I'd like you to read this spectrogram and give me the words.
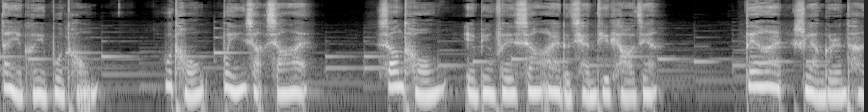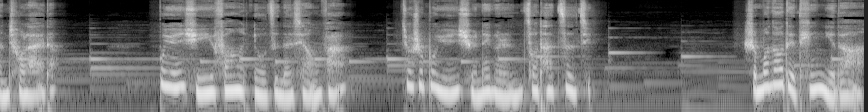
但也可以不同。不同不影响相爱，相同也并非相爱的前提条件。恋爱是两个人谈出来的，不允许一方有自己的想法，就是不允许那个人做他自己。什么都得听你的，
